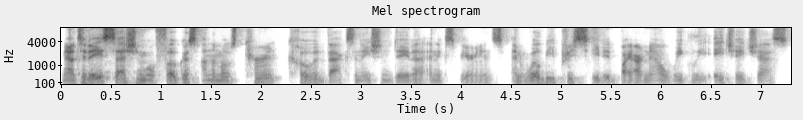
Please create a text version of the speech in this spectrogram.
Now, today's session will focus on the most current COVID vaccination data and experience and will be preceded by our now weekly HHS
